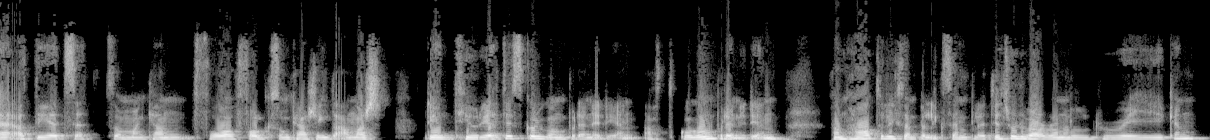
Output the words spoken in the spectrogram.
Eh, Att det är ett sätt som man kan få folk som kanske inte annars rent teoretiskt går igång på den idén, att gå igång på den idén. Han har till exempel exemplet, jag tror det var Ronald Reagan,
